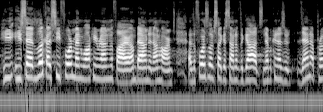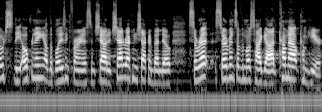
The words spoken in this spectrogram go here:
He, he said, Look, I see four men walking around in the fire, unbound and unharmed, and the fourth looks like a son of the gods. Nebuchadnezzar then approached the opening of the blazing furnace and shouted, Shadrach, Meshach, and Abednego, servants of the Most High God, come out, come here.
